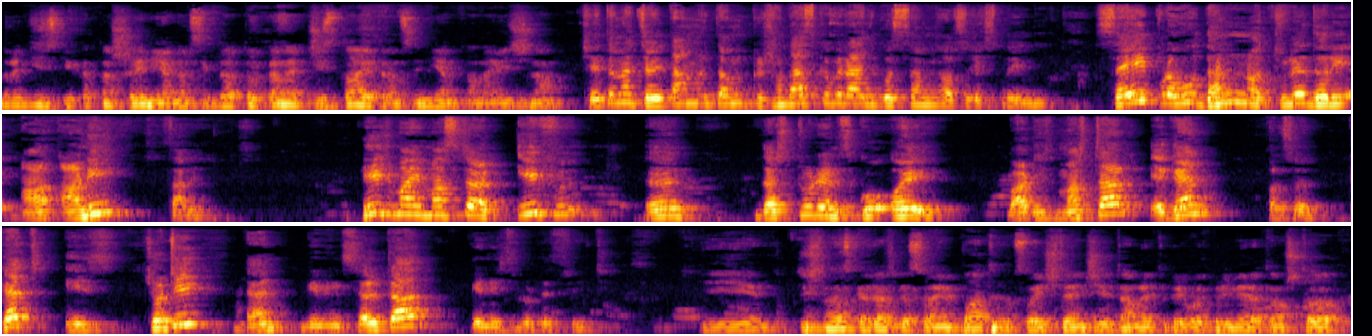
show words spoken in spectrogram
родительских отношений, она всегда только она чиста и трансцендентна, она вечна. Chaitanya Charitamritam Krishnadas Kaviraj Goswami also explained. Say Prabhu Dhanna Chule Dhari Ani Sare. He is my master. If uh, the students go away, but his master again also catch his choti and giving shelter in his lotus feet. И Кришнадас Кайраш Госвами Пат в своей читании Чайтамрити приводит пример о том, что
